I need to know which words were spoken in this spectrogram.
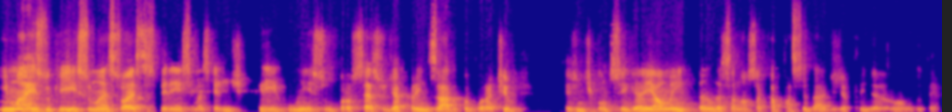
E mais do que isso, não é só essa experiência, mas que a gente crie com isso um processo de aprendizado corporativo que a gente consiga ir aumentando essa nossa capacidade de aprender ao longo do tempo.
